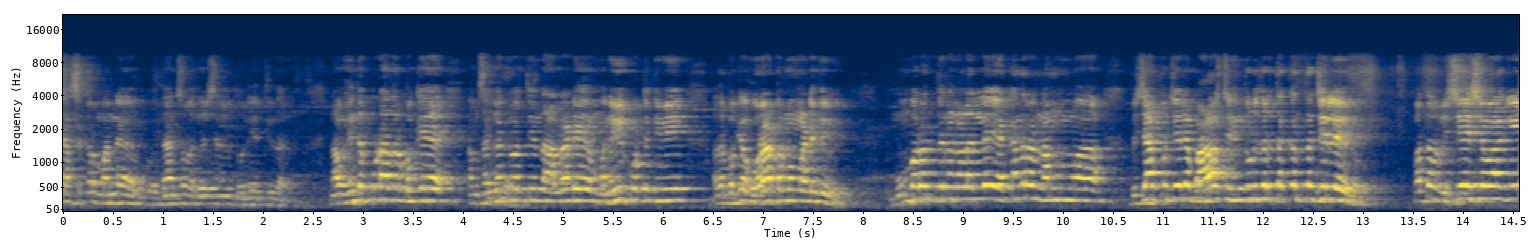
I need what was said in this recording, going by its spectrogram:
ಶಾಸಕರು ಮೊನ್ನೆ ವಿಧಾನಸಭಾ ಅಧಿವೇಶನದಲ್ಲಿ ಧ್ವನಿ ಎತ್ತಿದ್ದಾರೆ. ನಾವು ಹಿಂದೆ ಕೂಡ ಅದ್ರ ಬಗ್ಗೆ ನಮ್ಮ ಸಂಘಟನೆ ವತಿಯಿಂದ ಆಲ್ರೆಡಿ ಮನವಿ ಕೊಟ್ಟಿದ್ದೀವಿ. ಅದ್ರ ಬಗ್ಗೆ ಹೋರಾಟನೂ ಮಾಡಿದ್ದೀವಿ. ಮುಂಬರುವ ದಿನಗಳಲ್ಲಿ ಯಾಕಂದ್ರೆ ನಮ್ಮ ಬಿಜಾಪುರ ಜಿಲ್ಲೆ ಬಹಳಷ್ಟು ಹಿಂದುಳಿದಿರ್ತಕ್ಕಂಥ ಜಿಲ್ಲೆ ಇದು. ಮತ್ತು ವಿಶೇಷವಾಗಿ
